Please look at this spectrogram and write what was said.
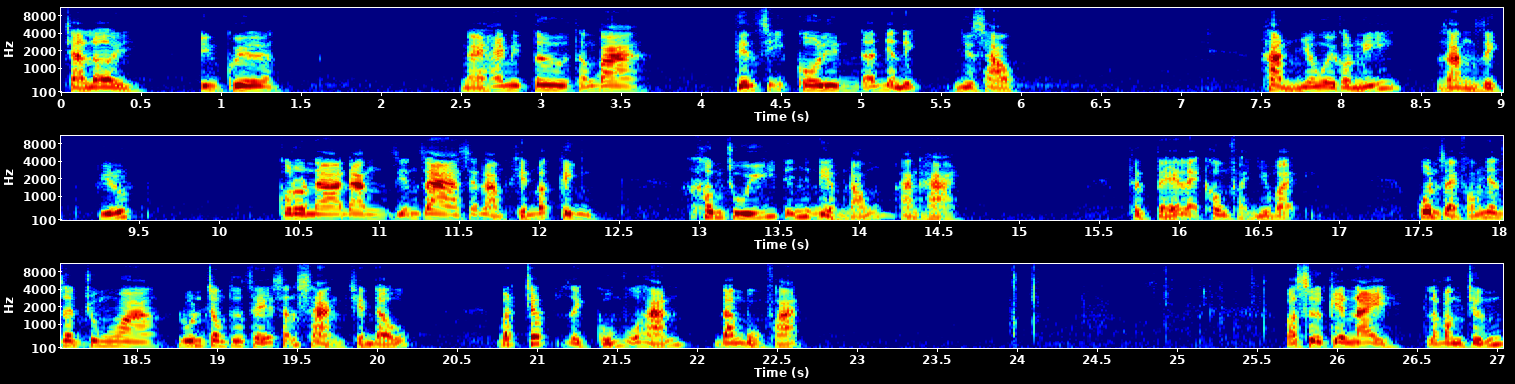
Trả lời Inquirer ngày 24 tháng 3, tiến sĩ Colin đã nhận định như sau. Hẳn nhiều người còn nghĩ rằng dịch virus corona đang diễn ra sẽ làm khiến Bắc Kinh không chú ý đến những điểm nóng hàng hải. Thực tế lại không phải như vậy. Quân Giải phóng Nhân dân Trung Hoa luôn trong tư thế sẵn sàng chiến đấu, bất chấp dịch cúm Vũ Hán đang bùng phát. Và sự kiện này là bằng chứng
